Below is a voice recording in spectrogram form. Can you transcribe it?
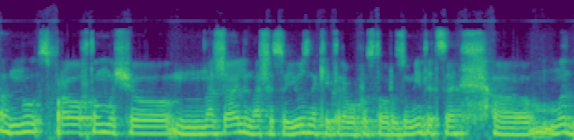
Ну, справа в тому, що на жаль, наші союзники треба просто розуміти це. е, Ми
